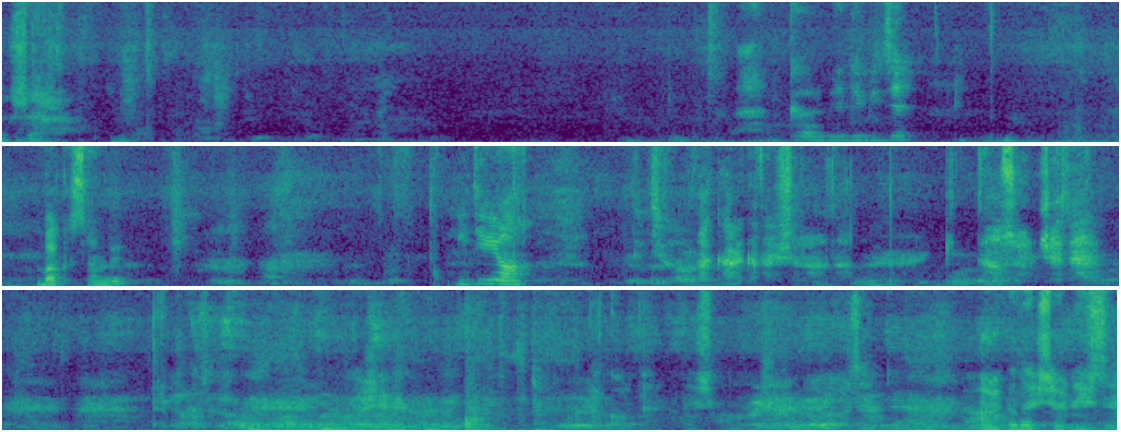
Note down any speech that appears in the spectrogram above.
Arkadaşlar. Bize. Bak sen bir. Gidiyor. Bak arkadaşlar orada. Gitti az önce de. Dur bakalım. Bak orada. Orada. Arkadaşlar neyse.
